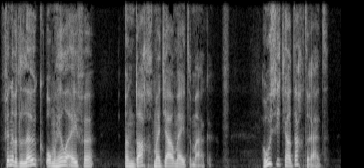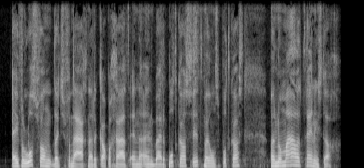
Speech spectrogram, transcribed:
vinden we het leuk om heel even een dag met jou mee te maken. Hoe ziet jouw dag eruit? Even los van dat je vandaag naar de kapper gaat en, eh, en bij de podcast zit, bij onze podcast. Een normale trainingsdag.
